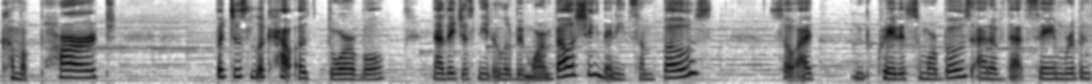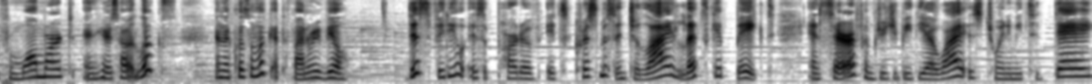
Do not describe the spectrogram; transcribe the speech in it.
come apart. But just look how adorable. Now they just need a little bit more embellishing. They need some bows. So I created some more bows out of that same ribbon from Walmart. And here's how it looks. And a closer look at the final reveal. This video is a part of It's Christmas in July, Let's Get Baked. And Sarah from Jujubee DIY is joining me today.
